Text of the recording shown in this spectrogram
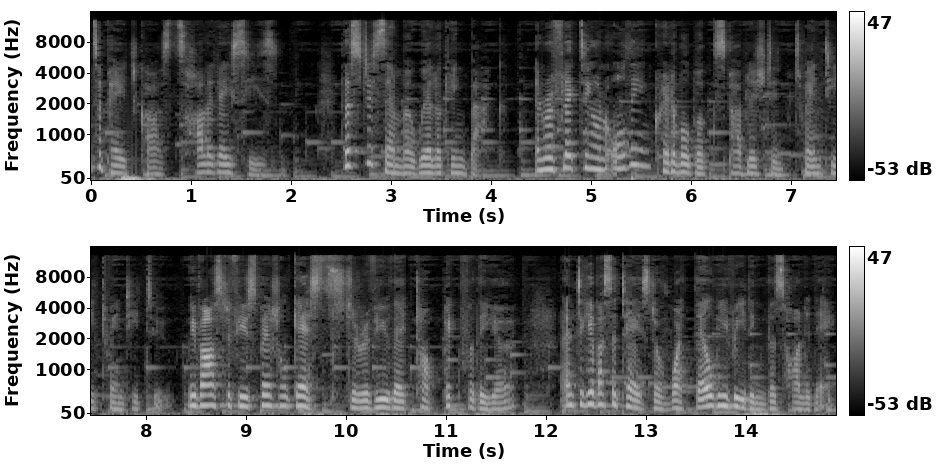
to Pagecast's holiday season. This December, we're looking back and reflecting on all the incredible books published in 2022. We've asked a few special guests to review their top pick for the year and to give us a taste of what they'll be reading this holiday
